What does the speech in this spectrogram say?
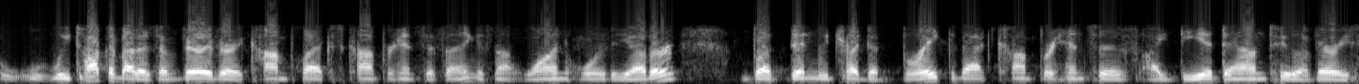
We talk about it as a very very complex, comprehensive thing. It's not one or the other, but then we tried to break that comprehensive idea down to a very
